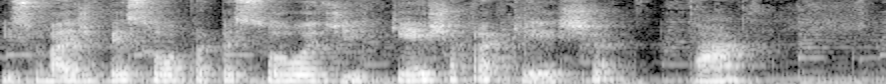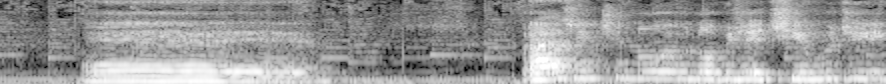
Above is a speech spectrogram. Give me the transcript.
Isso vai de pessoa para pessoa, de queixa para queixa, tá? É para a gente no, no objetivo de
